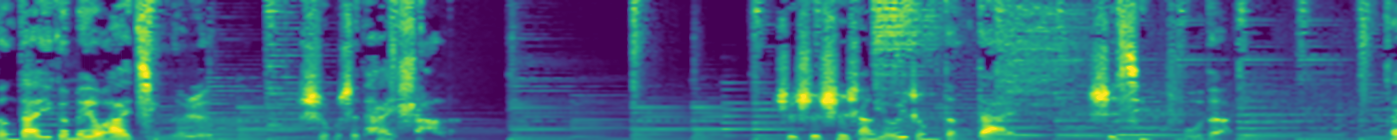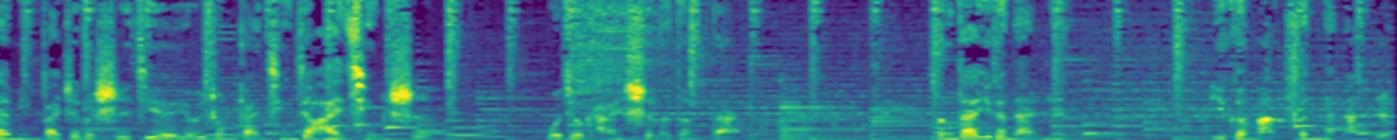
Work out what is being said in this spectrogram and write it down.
等待一个没有爱情的人，是不是太傻了？只是世上有一种等待，是幸福的。在明白这个世界有一种感情叫爱情时，我就开始了等待。等待一个男人。一个满分的男人。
